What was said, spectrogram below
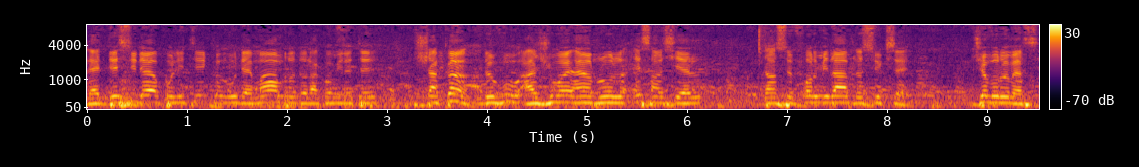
les décideurs politiques ou des membres de la communauté. Chacun de vous a joué un rôle essentiel dans ce formidable succès. Je vous remercie.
